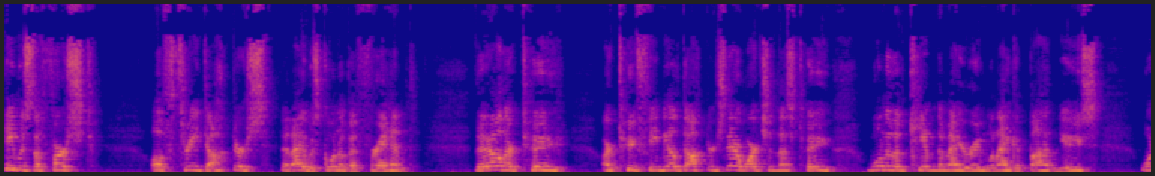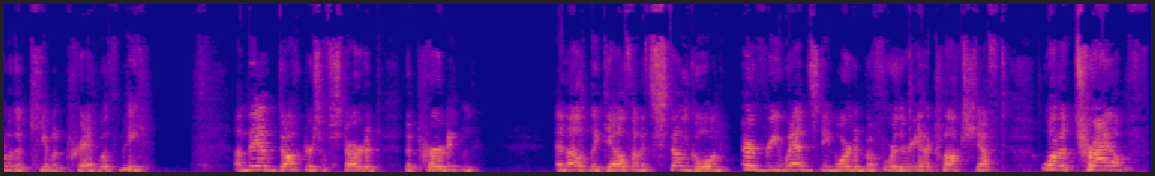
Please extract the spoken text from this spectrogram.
He was the first of three doctors that I was going to befriend. The other two are two female doctors. They're watching this too. One of them came to my room when I got bad news. One of them came and prayed with me. And them doctors have started the prayer meeting in Altnagelvin and it's still going every Wednesday morning before their 8 o'clock shift. What a triumph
